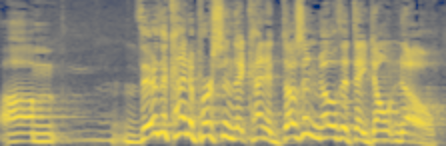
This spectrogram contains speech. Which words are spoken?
Um, they're the kind of person that kind of doesn't know that they don't know.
